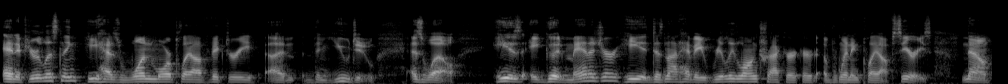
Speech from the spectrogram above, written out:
and if you're listening, he has one more playoff victory uh, than you do as well. He is a good manager. He does not have a really long track record of winning playoff series. Now,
